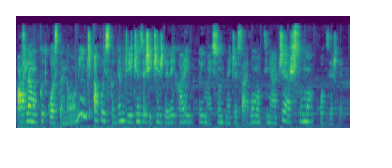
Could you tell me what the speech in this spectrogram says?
Aflăm cât costă 9 mingi, apoi scădem cei 55 de lei care îi mai sunt necesari. Vom obține aceeași sumă, 80 de lei.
